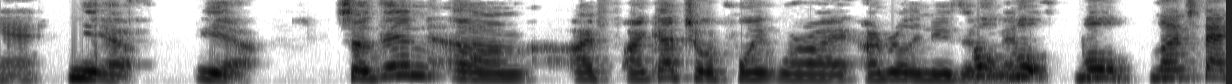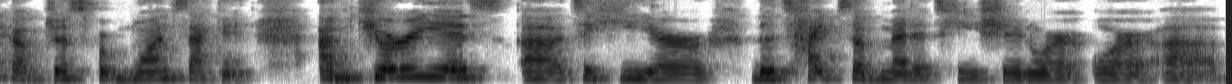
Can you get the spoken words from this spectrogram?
it. Yeah, yeah. So then um, I, I got to a point where I, I really knew that. Oh, well, well, let's back up just for one second. I'm curious uh, to hear the types of meditation or or um,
